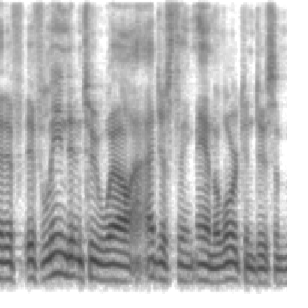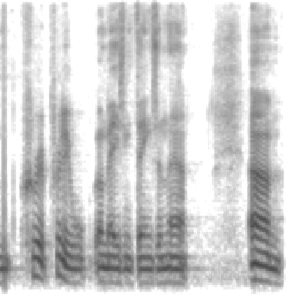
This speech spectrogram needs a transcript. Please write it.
That if, if leaned into well, I, just think, man, the Lord can do some pretty amazing things in that. Um,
